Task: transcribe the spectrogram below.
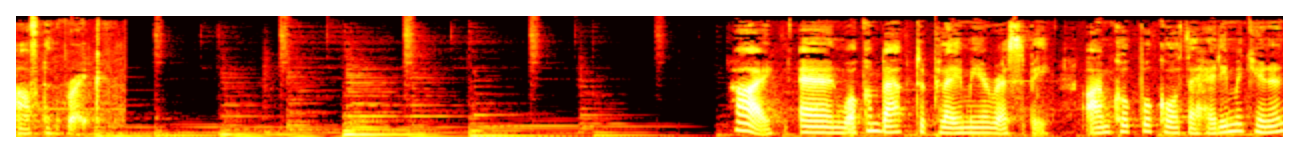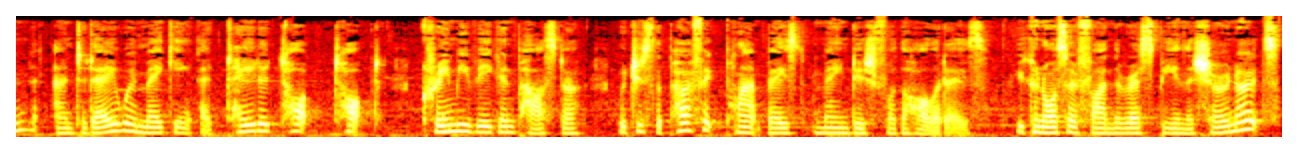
after the break. Hi, and welcome back to Play Me a Recipe. I'm cookbook author Hetty McKinnon, and today we're making a tater tot topped creamy vegan pasta, which is the perfect plant based main dish for the holidays. You can also find the recipe in the show notes,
